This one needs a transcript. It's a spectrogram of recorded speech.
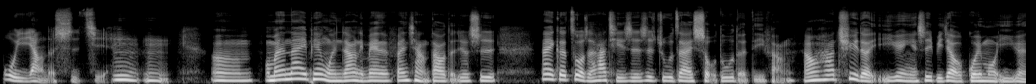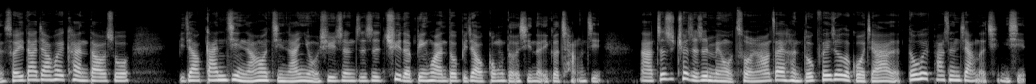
不一样的世界。嗯嗯嗯，我们那一篇文章里面分享到的就是。那一个作者他其实是住在首都的地方，然后他去的医院也是比较有规模医院，所以大家会看到说比较干净，然后井然有序，甚至是去的病患都比较有公德心的一个场景。那这是确实是没有错。然后在很多非洲的国家都会发生这样的情形，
